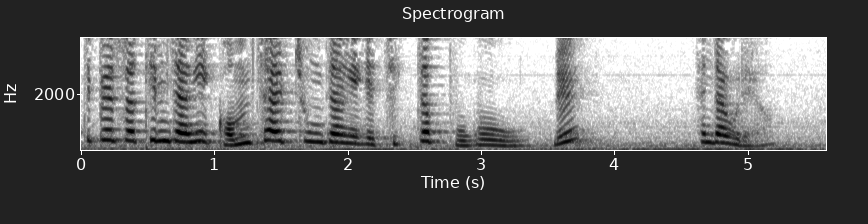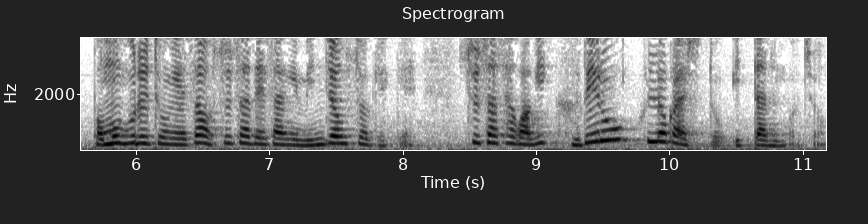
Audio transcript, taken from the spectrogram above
특별수사팀장이 검찰총장에게 직접 보고를 한다고 그래요. 법무부를 통해서 수사 대상인 민정수석에게 수사 상황이 그대로 흘러갈 수도 있다는 거죠.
